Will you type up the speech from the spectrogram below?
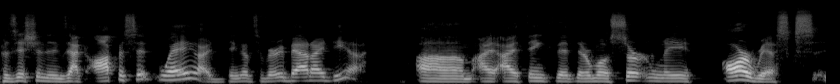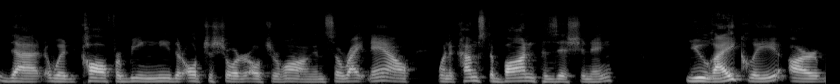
positioned in the exact opposite way? I think that's a very bad idea. Um, I, I think that there most certainly are risks that would call for being neither ultra short or ultra long. And so right now, when it comes to bond positioning, you likely are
